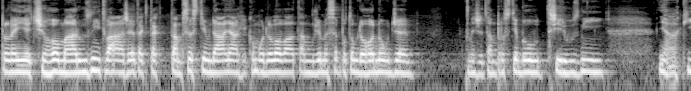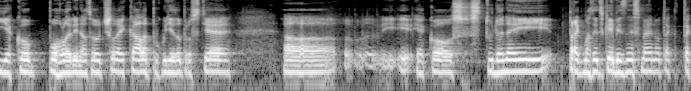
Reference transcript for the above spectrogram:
plný něčeho, má různé tváře, tak, tak tam se s tím dá nějak jako modelovat a můžeme se potom dohodnout, že, že tam prostě budou tři různý nějaký jako pohledy na toho člověka, ale pokud je to prostě uh, jako studený pragmatický biznismen, no tak, tak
